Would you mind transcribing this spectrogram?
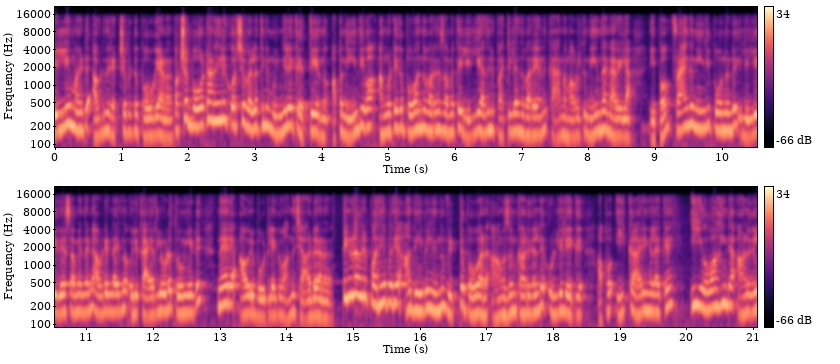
ലില്ലിയുമായിട്ട് അവിടുന്ന് രക്ഷപ്പെട്ടു പോവുകയാണ്. പക്ഷെ ബോട്ടാണെങ്കിൽ കുറച്ച് വെള്ളത്തിന്റെ മുന്നിലേക്ക് എത്തിയിരുന്നു. അപ്പൊ നീന്തി വാ അങ്ങോട്ടേക്ക് പോവാന്ന് പറഞ്ഞ സമയത്ത് ലില്ലി അതിന് പറ്റില്ല എന്ന് പറയാണ് കാരണം അവൾക്ക് നീന്താൻ അറിയില്ല. ഇപ്പോ ഫ്രാങ്ക് നീന്തി പോകുന്നുണ്ട്. ലില്ലി ഇതേ സമയം തന്നെ അവിടെ ഉണ്ടായിരുന്ന ഒരു കയറിലൂടെ തൂങ്ങിയിട്ട് നേരെ ആ ഒരു ബോട്ടിലേക്ക് വന്ന് ചാടുകയാണ്. പിന്നീട് അവർ പതിയെ പതിയെ ആ ദ്വീപിൽ നിന്നും വിട്ടു പോവുകയാണ് ആമസോൺ കാടുകളുടെ ഉള്ളിലേക്ക്. അപ്പോൾ ഈ കാര്യങ്ങളൊക്കെ ഈ യോവാഹിന്റെ ആളുകൾ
